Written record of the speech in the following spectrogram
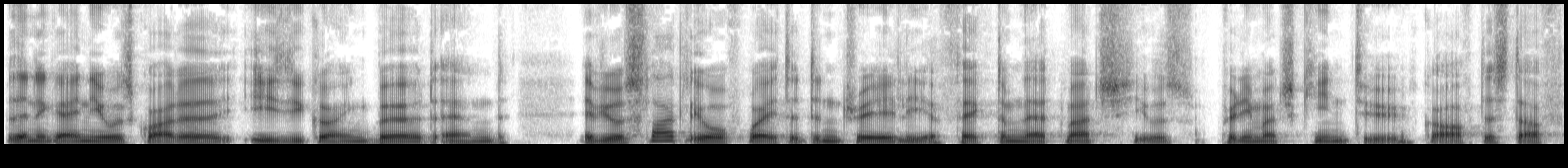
But then again, he was quite a easygoing bird, and if he was slightly off weight, it didn't really affect him that much. He was pretty much keen to go after stuff.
